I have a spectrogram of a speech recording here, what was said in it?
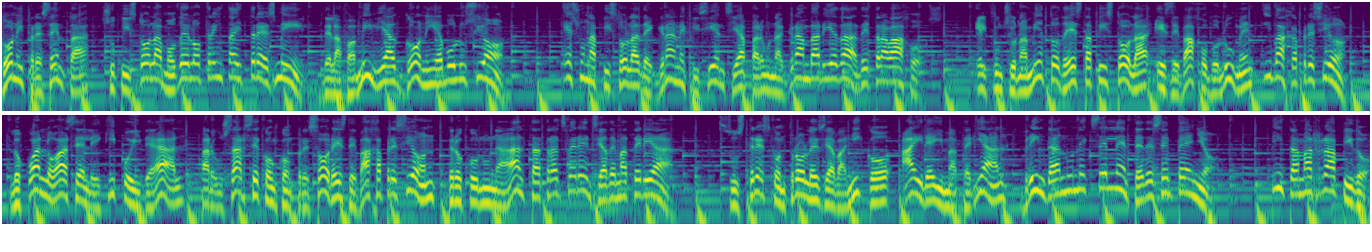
Goni presenta su pistola modelo 33000 de la familia Goni Evolución. Es una pistola de gran eficiencia para una gran variedad de trabajos. El funcionamiento de esta pistola es de bajo volumen y baja presión, lo cual lo hace el equipo ideal para usarse con compresores de baja presión pero con una alta transferencia de material. Sus tres controles de abanico, aire y material brindan un excelente desempeño. Pinta más rápido,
